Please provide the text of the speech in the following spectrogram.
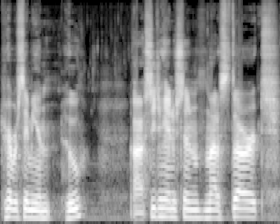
Trevor Siemian, who? Uh, CJ Anderson, not a start.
